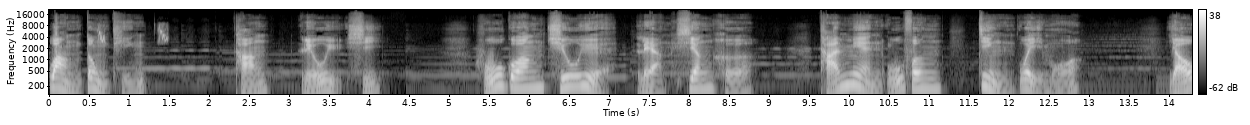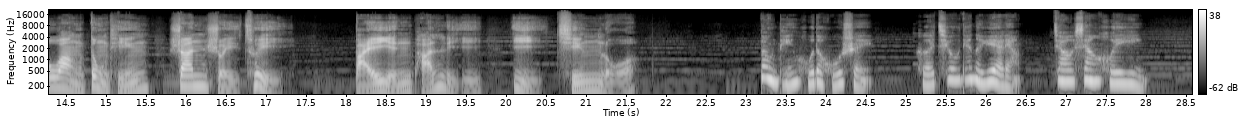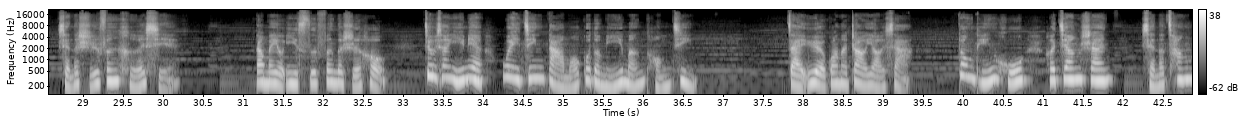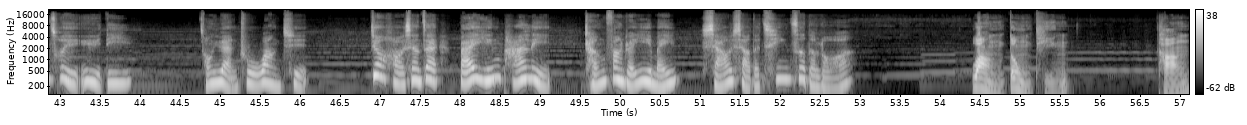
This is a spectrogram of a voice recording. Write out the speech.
望洞庭，唐·刘禹锡。湖光秋月两相和，潭面无风镜未磨。遥望洞庭山水翠，白银盘里一青螺。洞庭湖的湖水和秋天的月亮交相辉映。显得十分和谐。当没有一丝风的时候，就像一面未经打磨过的迷蒙铜镜。在月光的照耀下，洞庭湖和江山显得苍翠欲滴。从远处望去，就好像在白银盘里盛放着一枚小小的青色的螺。望洞庭，唐。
